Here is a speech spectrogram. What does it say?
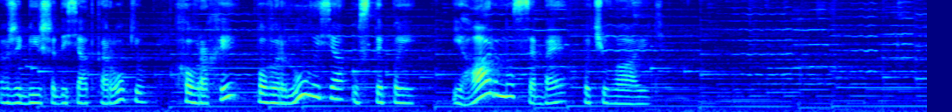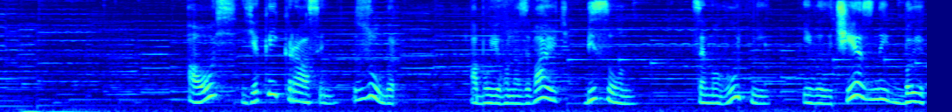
Вже більше десятка років ховрахи повернулися у степи і гарно себе почувають. А ось який красень зубр, або його називають бізон. Це могутній і величезний бик.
